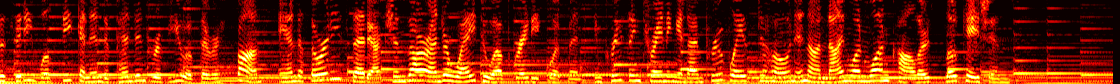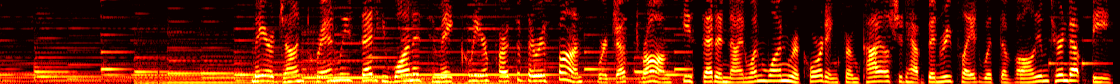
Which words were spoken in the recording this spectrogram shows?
The city will seek an independent review of the response, and authorities said actions are underway to upgrade equipment, increasing training and improve ways to hone in on 911 callers' locations. Mayor John Cranley said he wanted to make clear parts of the response were just wrong. He said a 911 recording from Kyle should have been replayed with the volume turned up. The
